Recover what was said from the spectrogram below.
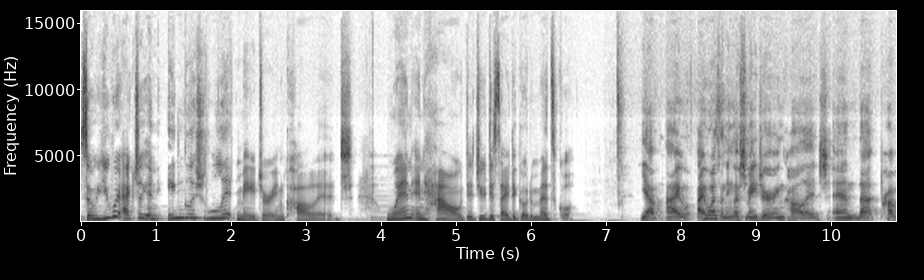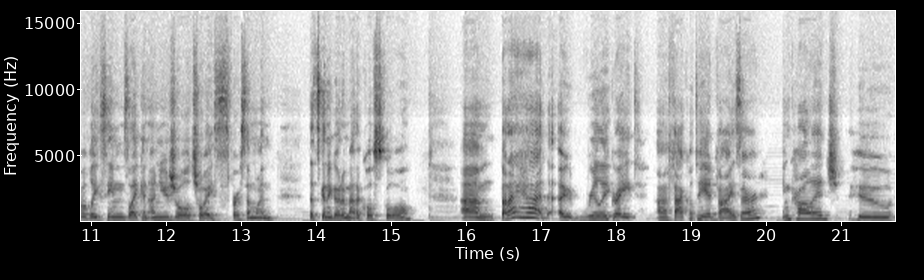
So, you were actually an English lit major in college. When and how did you decide to go to med school? Yep, I, I was an English major in college, and that probably seems like an unusual choice for someone that's going to go to medical school. Um, but I had a really great uh, faculty advisor in college who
